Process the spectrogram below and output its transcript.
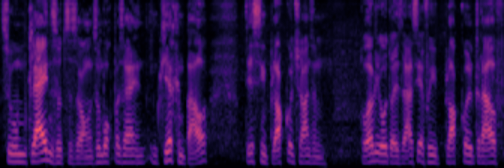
zu umkleiden sozusagen. Und so macht man es auch im Kirchenbau. Das sind Sie am Orgel, da ist auch sehr viel Blattgold drauf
